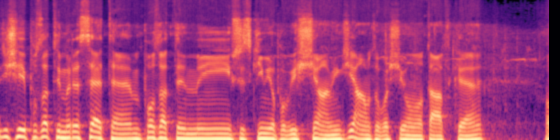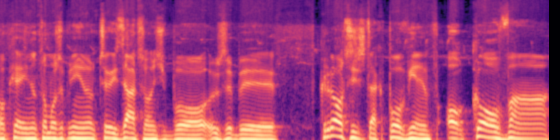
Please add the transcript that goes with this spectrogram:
dzisiaj poza tym resetem, poza tymi wszystkimi opowieściami, gdzie mam to właściwą notatkę? Okej, okay, no to może powinienem od czegoś zacząć, bo żeby wkroczyć, że tak powiem, w okowa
